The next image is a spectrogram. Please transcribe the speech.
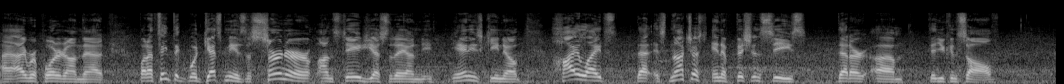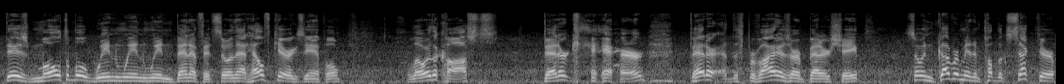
I, I reported on that. But I think that what gets me is the Cerner on stage yesterday on Andy's keynote highlights that it's not just inefficiencies that are um, that you can solve. There's multiple win-win-win benefits. So in that healthcare example, lower the costs, better care, better, the providers are in better shape. So in government and public sector,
